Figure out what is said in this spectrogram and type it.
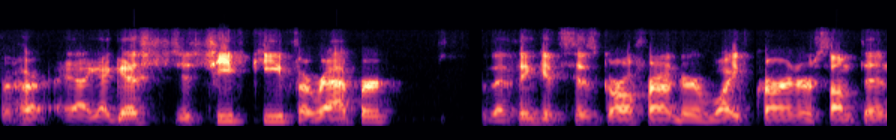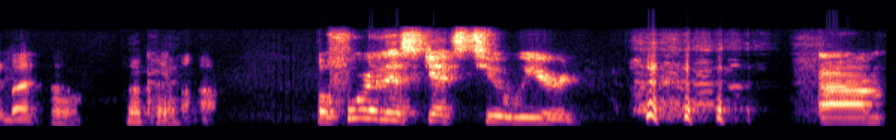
her. I I guess is Chief Keef a rapper? 'Cause I think it's his girlfriend or wife, current or something. But Okay. Before this gets too weird, um,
